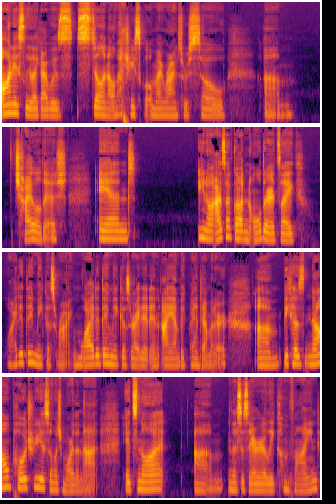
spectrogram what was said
honestly, like I was still in elementary school. My rhymes were so um, childish. And, you know, as I've gotten older, it's like, why did they make us rhyme? Why did they make us write it in iambic pentameter? Um, because now poetry is so much more than that. It's not um, necessarily confined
